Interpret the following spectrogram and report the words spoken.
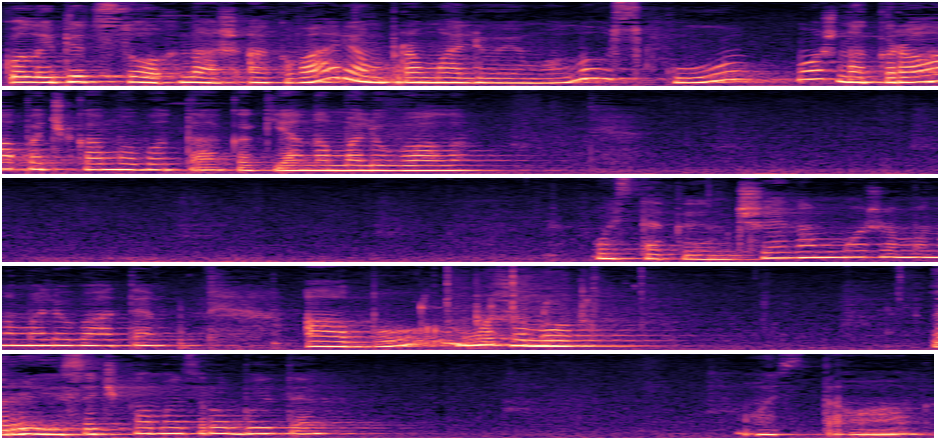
Коли підсох наш акваріум, промалюємо луску, можна крапочками, отак, як я намалювала. Ось таким чином можемо намалювати. Або можемо рисочками зробити. Ось так.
